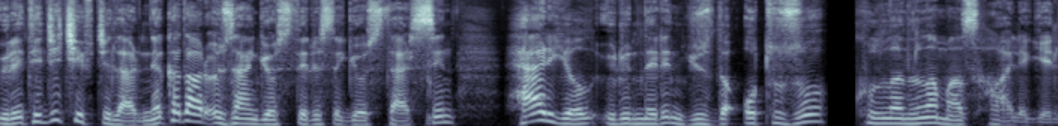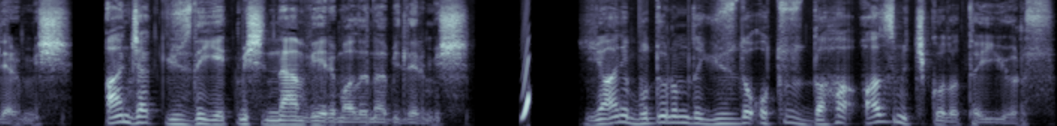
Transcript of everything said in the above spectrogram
üretici çiftçiler ne kadar özen gösterirse göstersin her yıl ürünlerin %30'u kullanılamaz hale gelirmiş. Ancak %70'inden verim alınabilirmiş. Yani bu durumda %30 daha az mı çikolata yiyoruz?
